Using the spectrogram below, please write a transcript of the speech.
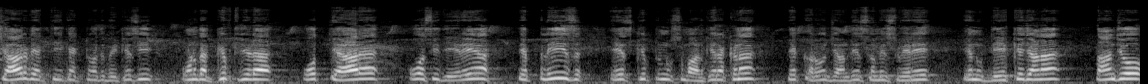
ਚਾਰ ਵਿਅਕਤੀ ਇੱਕ ਐਕਟਿਵਾ ਤੇ ਬੈਠੇ ਸੀ, ਉਹਨਾਂ ਦਾ ਗਿਫਟ ਜਿਹੜਾ ਉਹ ਤਿਆਰ ਹੈ, ਉਹ ਅਸੀਂ ਦੇ ਰਹੇ ਹਾਂ ਤੇ ਪਲੀਜ਼ ਇਸ ਗਿਫਟ ਨੂੰ ਸੰਭਾਲ ਕੇ ਰੱਖਣਾ ਤੇ ਘਰੋਂ ਜਾਂਦੇ ਸਮੇਂ ਸਵੇਰੇ ਇਹਨੂੰ ਦੇਖ ਕੇ ਜਾਣਾ ਤਾਂ ਜੋ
